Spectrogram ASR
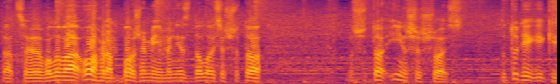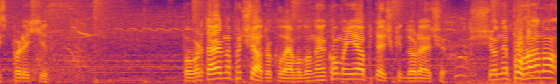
Та, це голова огра, боже мій, мені здалося, що то. Ну, що то інше щось. То тут є якийсь перехід. Повертаю на початок левелу, на якому є аптечки, до речі. Що непогано.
